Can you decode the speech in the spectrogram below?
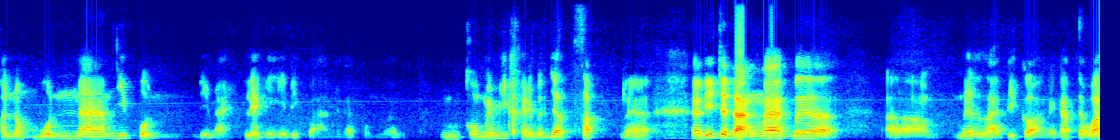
ขนมวุ้นน้ำญี่ปุ่นดีไหมเรียกอย่างนี้ดีกว่านะครับ ผมคงไม่มีใครบรรยัติศัพท์นะฮะอันนี้จะดังมากเมื่ออ เมื่อหลายปีก่อนนะครับ แต่ว่า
